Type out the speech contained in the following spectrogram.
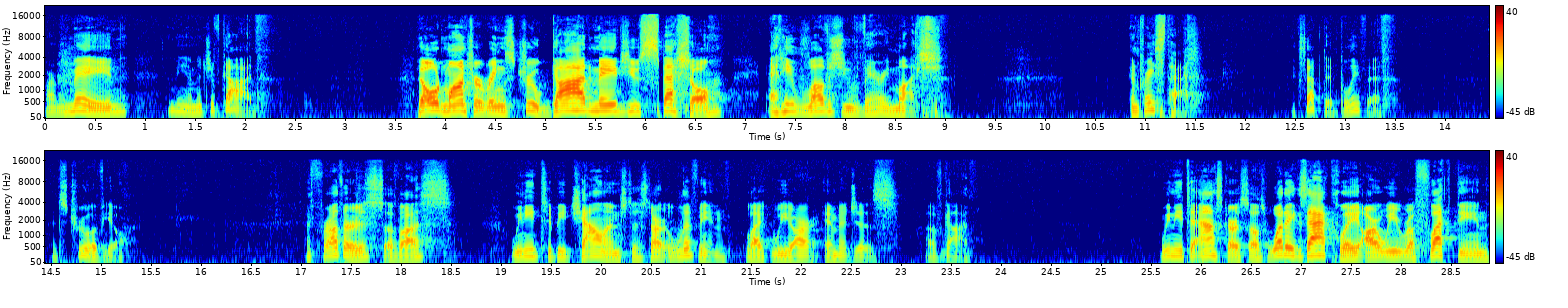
are made in the image of God. The old mantra rings true God made you special, and He loves you very much. Embrace that. Accept it. Believe it. It's true of you. And for others of us, we need to be challenged to start living like we are images of God. We need to ask ourselves what exactly are we reflecting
